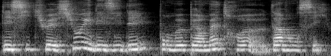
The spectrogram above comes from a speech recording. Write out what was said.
des, situations et des idées pour me permettre euh, d'avancer.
